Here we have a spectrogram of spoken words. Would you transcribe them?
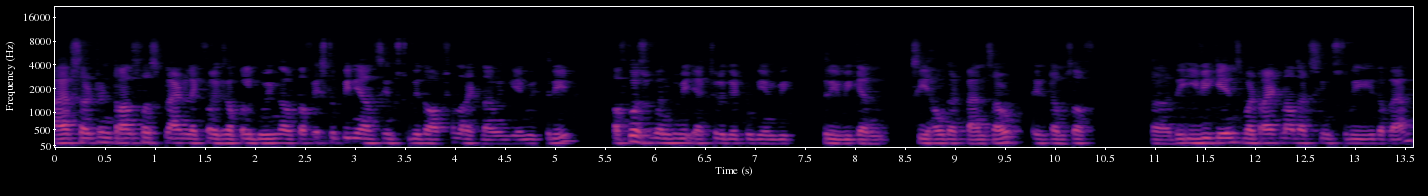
i have certain transfers planned like for example going out of Estupiñán seems to be the option right now in game week 3 of course when we actually get to game week 3 we can see how that pans out in terms of uh, the ev gains but right now that seems to be the plan.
